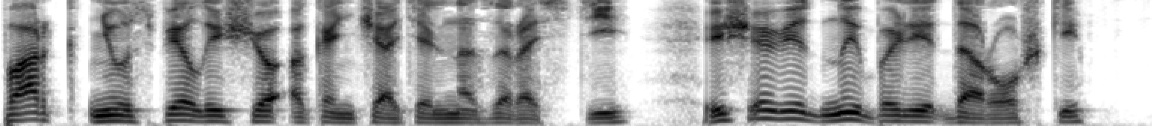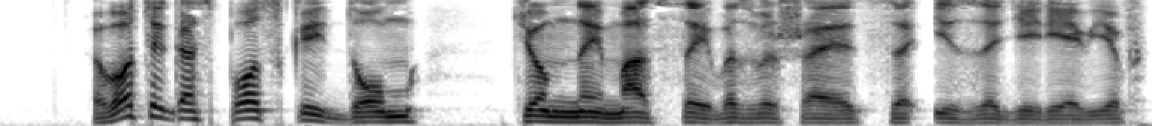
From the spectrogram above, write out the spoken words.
Парк не успел еще окончательно зарасти, еще видны были дорожки. Вот и господский дом темной массой возвышается из-за деревьев.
